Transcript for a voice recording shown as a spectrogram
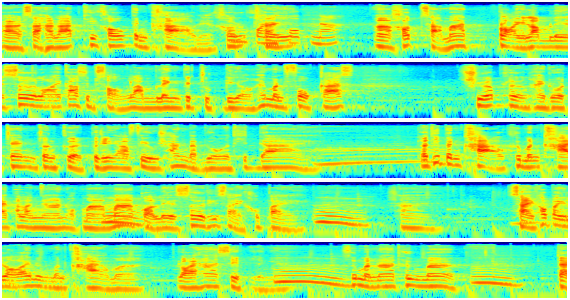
อ่าสหรัฐที่เขาเป็นข่าวเนี่ยเขาคนใช้พบนะอ่าเขาสามารถปล่อยลำเลเซอร์ 192 ลำเล็งไปจุดเดียว ให้มันโฟกัส เชื้อเพลิงไฮโดรเจน จนเกิดปฏิกิริยาฟิวชันแบบดวงอาทิตย์ได้ แล้วที่เป็นข่าวคือมันคายพลังงานออกมามากกว่าเลเซอร์ที่ใส่เข้าไปอืมใช่ ใส่เข้าไปร้อยหนึ่งมันคายออกมา 150 อย่างเงี้ยอืมซึ่งมันน่าทึ่งมากอืมแต่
